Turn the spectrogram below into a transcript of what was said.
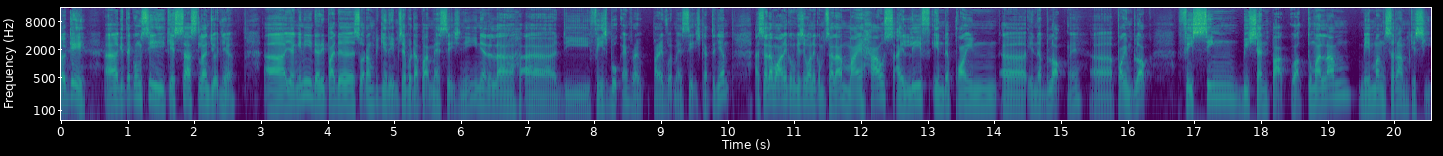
Okey, uh, kita kongsi kisah selanjutnya. Uh, yang ini daripada seorang pengirim, saya berdapat message ni. Ini adalah uh, di Facebook eh private message katanya, Assalamualaikum warahmatullahi wabarakatuh. My house I live in the point uh, in a block eh uh, point block facing Bishan Park. Waktu malam memang seram ke si.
